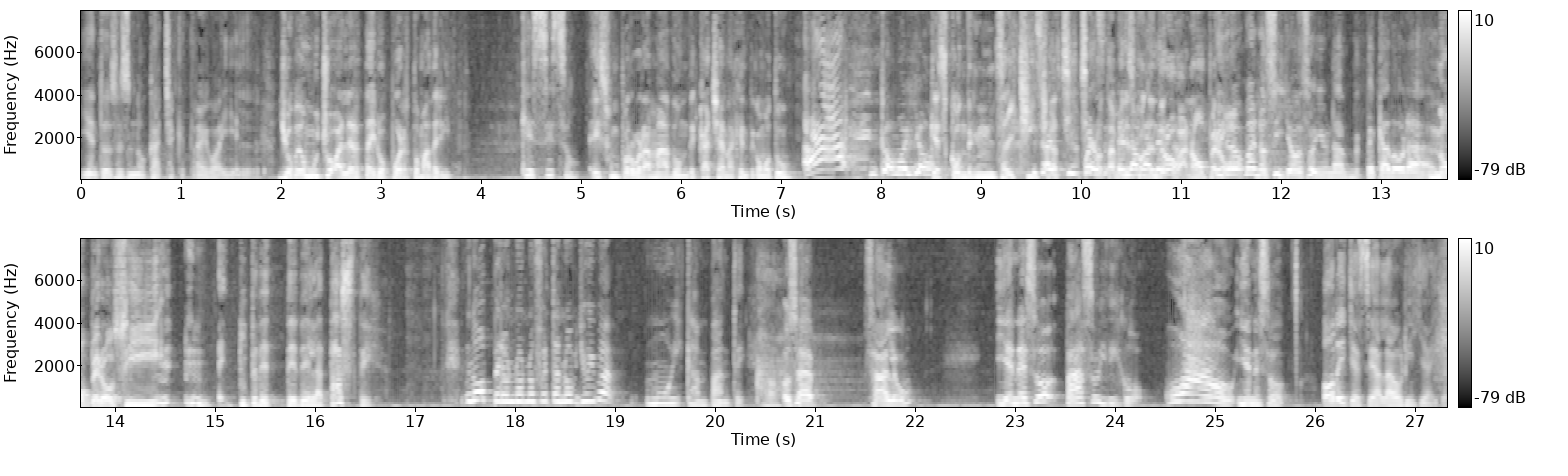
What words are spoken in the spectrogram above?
y entonces no cacha que traigo ahí el... Yo veo mucho Alerta Aeropuerto Madrid. ¿Qué es eso? Es un programa donde cachan a gente como tú. Como yo. Que esconden salchichas. Salchichas bueno, también esconden maleta. droga, ¿no? Pero... Yo, bueno, sí, yo soy una pecadora. No, pero sí... eh, tú te, de- te delataste. No, pero no, no fue tan obvio. Yo iba muy campante. Ah. O sea, salgo y en eso paso y digo, ¡wow! Y en eso, oríllese a la orilla. Y yo.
